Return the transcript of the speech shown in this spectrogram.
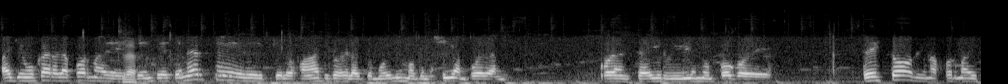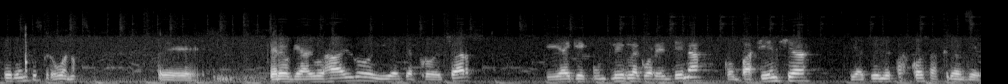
hay que buscar la forma de, Claro. de entretenerse, de que los fanáticos del automovilismo que nos sigan puedan, puedan seguir viviendo un poco de esto de una forma diferente, pero bueno, eh, creo que algo es algo y hay que aprovechar y hay que cumplir la cuarentena con paciencia y haciendo estas cosas creo que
